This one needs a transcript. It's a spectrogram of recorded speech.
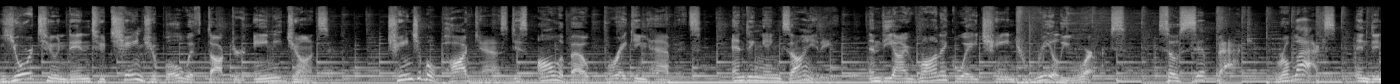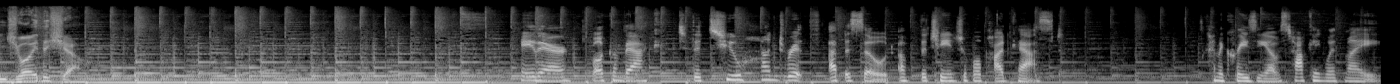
You're tuned in to Changeable with Dr. Amy Johnson. Changeable podcast is all about breaking habits, ending anxiety, and the ironic way change really works. So sit back, relax, and enjoy the show. Hey there. Welcome back to the 200th episode of the Changeable podcast. It's kind of crazy. I was talking with my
